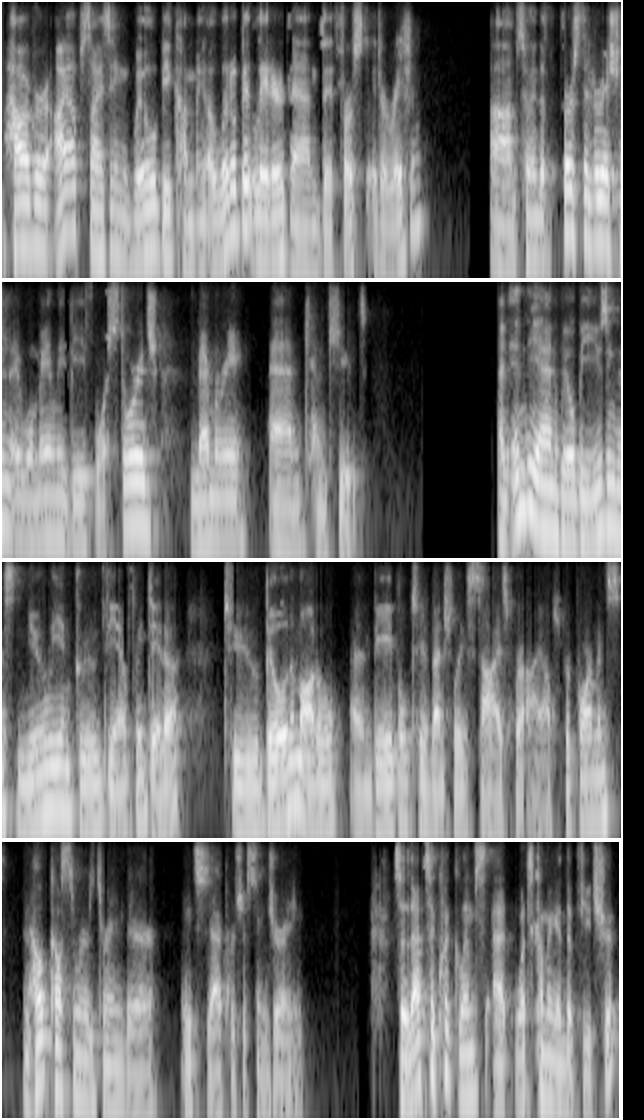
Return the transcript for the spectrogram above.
However, IOPS sizing will be coming a little bit later than the first iteration. Um, so in the first iteration, it will mainly be for storage, memory, and compute. And in the end, we'll be using this newly improved VMfleet data to build a model and be able to eventually size for IOPS performance and help customers during their HCI purchasing journey. So that's a quick glimpse at what's coming in the future.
